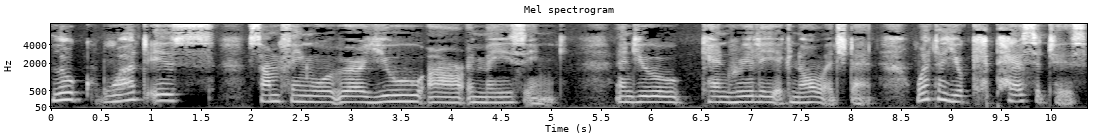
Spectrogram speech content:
Look, what is something where you are amazing and you can really acknowledge that? What are your capacities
